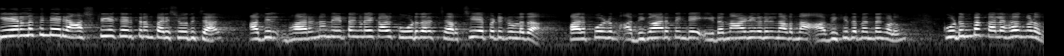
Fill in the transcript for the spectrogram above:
കേരളത്തിന്റെ രാഷ്ട്രീയ ചരിത്രം പരിശോധിച്ചാൽ അതിൽ ഭരണ നേട്ടങ്ങളെക്കാൾ കൂടുതൽ ചർച്ച ചെയ്യപ്പെട്ടിട്ടുള്ളത് പലപ്പോഴും അധികാരത്തിന്റെ ഇടനാഴികളിൽ നടന്ന അവിഹിത ബന്ധങ്ങളും കുടുംബ കലഹങ്ങളും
